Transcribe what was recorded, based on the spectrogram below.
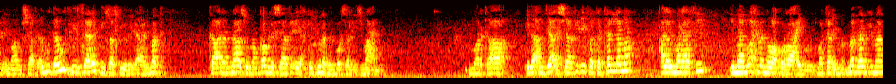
Alimaam shaafici abu daawud fi risaalatihi saas ku yiri ila ahli maka kaana الnaasu min qabl الshaafici yaxtajuuna bilmursal ijmaacan marka ilى an jaءa الshaafiعي fatakalama calى اlmaraasil imaamu axmedna waa ku raacay bu marka madhab imaam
